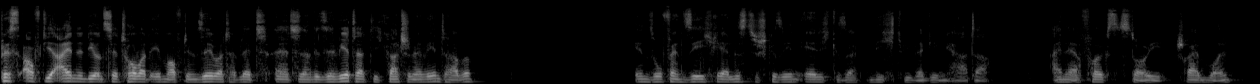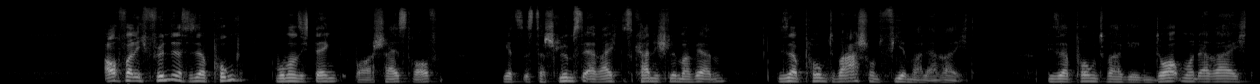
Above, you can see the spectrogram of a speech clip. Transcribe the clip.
Bis auf die eine, die uns der Torwart eben auf dem Silbertablett äh, serviert hat, die ich gerade schon erwähnt habe. Insofern sehe ich realistisch gesehen ehrlich gesagt nicht, wie wir gegen Hertha eine Erfolgsstory schreiben wollen. Auch weil ich finde, dass dieser Punkt, wo man sich denkt, boah, scheiß drauf, jetzt ist das Schlimmste erreicht, es kann nicht schlimmer werden. Dieser Punkt war schon viermal erreicht. Dieser Punkt war gegen Dortmund erreicht,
